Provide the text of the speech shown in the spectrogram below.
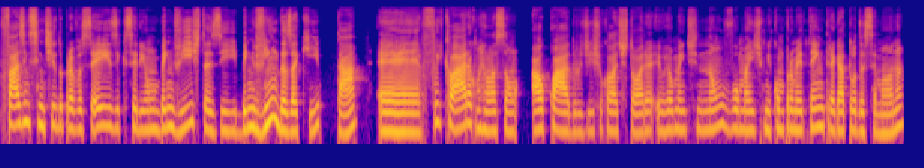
fazem sentido para vocês e que seriam bem vistas e bem-vindas aqui, tá? É, fui clara com relação ao quadro de Chocolate História. Eu realmente não vou mais me comprometer a entregar toda semana.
